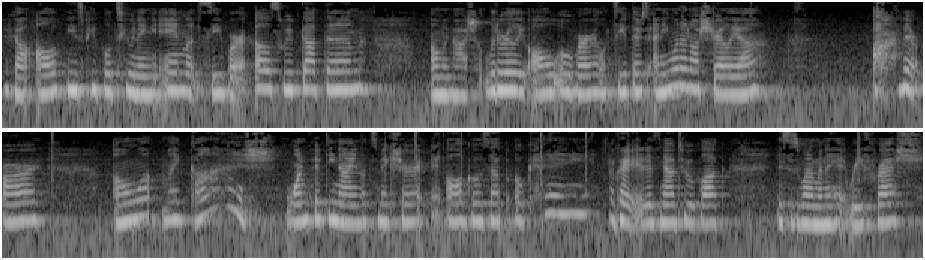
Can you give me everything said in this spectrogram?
We've got all of these people tuning in. Let's see where else we've got them. Oh my gosh, literally all over. Let's see if there's anyone in Australia. there are Oh my gosh. 159. Let's make sure it all goes up okay. Okay, it is now 2 o'clock. This is when I'm to hit refresh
